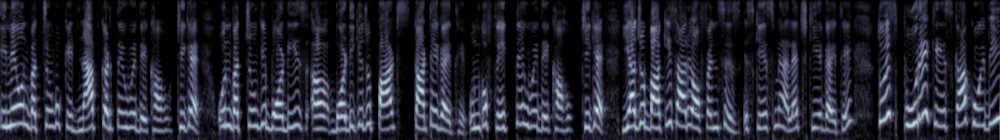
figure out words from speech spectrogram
इन्हें उन बच्चों को किडनैप करते हुए देखा हो, ठीक है? उन बच्चों के बॉडीज बॉडी के जो पार्ट्स काटे गए थे, उनको फेंकते हुए देखा हो, ठीक है? या जो बाकी सारे ऑफेंसेस इस केस में अलेज किए गए थे तो इस पूरे केस का कोई भी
